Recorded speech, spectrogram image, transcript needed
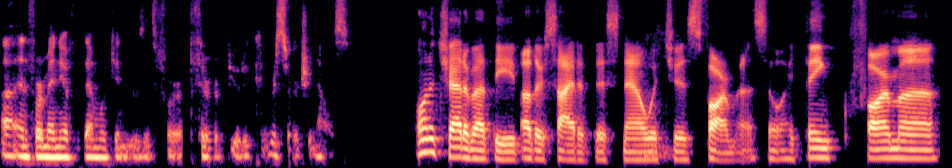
Uh, and for many of them, we can use it for therapeutic research in house. I want to chat about the other side of this now, which is pharma. So I think pharma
